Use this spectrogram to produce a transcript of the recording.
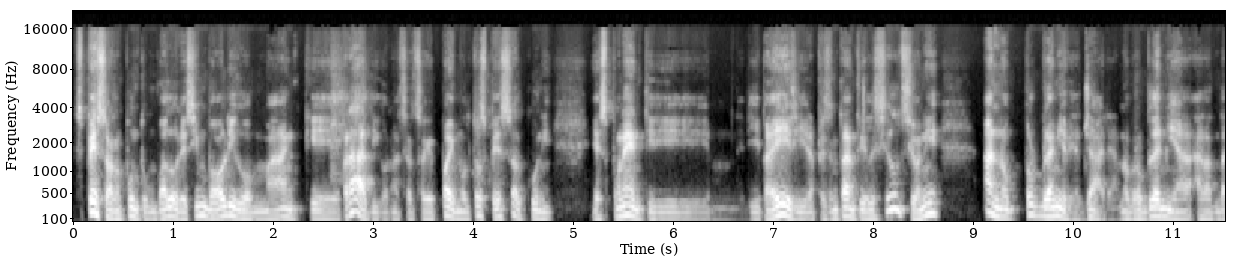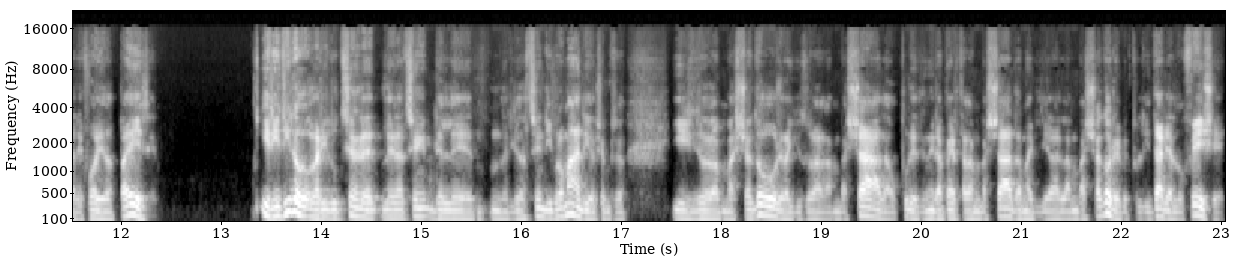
spesso hanno appunto un valore simbolico, ma anche pratico, nel senso che poi molto spesso alcuni esponenti di, di paesi, rappresentanti delle istituzioni, hanno problemi a viaggiare, hanno problemi ad andare fuori dal paese. Il ritiro la riduzione delle relazioni, delle, delle relazioni diplomatiche, cioè il ritiro dell'ambasciatore, la chiusura dell'ambasciata, oppure tenere aperta l'ambasciata ma ritirare l'ambasciatore, perché l'Italia lo fece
